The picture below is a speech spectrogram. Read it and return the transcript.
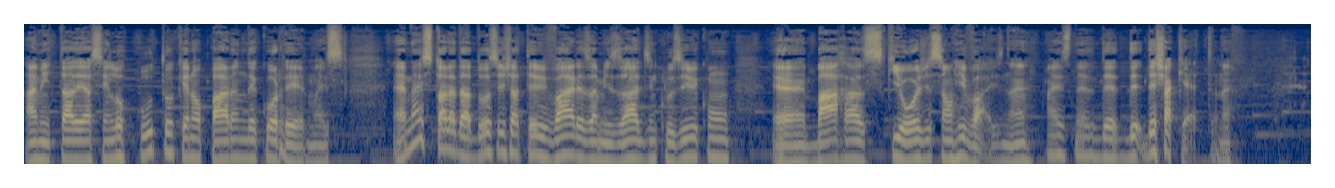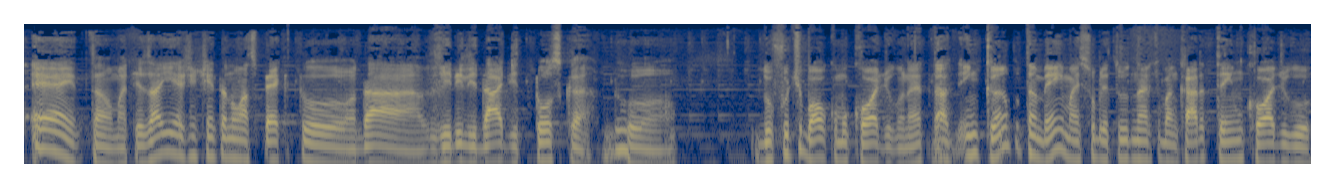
a mitad é assim lo puto que não param de correr, mas é, na história da Doce já teve várias amizades, inclusive com é, barras que hoje são rivais, né? Mas né, de, de, deixa quieto, né? É, então, Matias, aí a gente entra num aspecto da virilidade tosca do, do futebol como código, né? Tá, em campo também, mas sobretudo na arquibancada tem um código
